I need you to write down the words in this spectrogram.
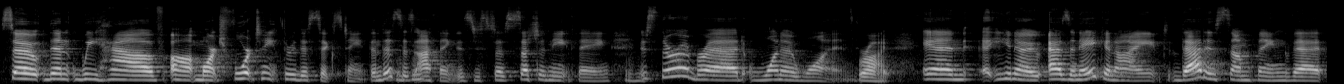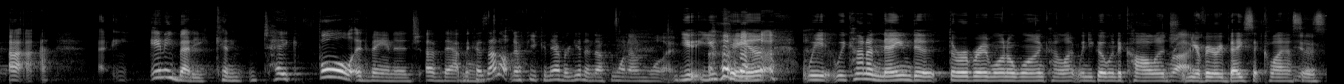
So then we have uh, March 14th through the 16th, and this is, mm-hmm. I think, is just a, such a neat thing. Mm-hmm. It's Thoroughbred 101. Right. And, uh, you know, as an Aikenite, that is something that I, I- anybody can take full advantage of that because I don't know if you can ever get enough one on one. You, you can't. we we kind of named it Thoroughbred 101, kind of like when you go into college Right. in your very basic classes.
